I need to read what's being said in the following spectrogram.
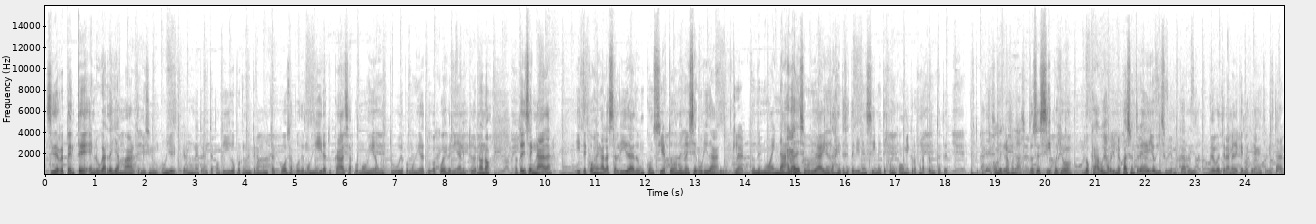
Si de repente, en lugar de llamarte, me dicen, oye, queremos una entrevista contigo porque nos enteramos de tal cosa, podemos ir a tu casa, podemos ir a un estudio, podemos ir a tu, puedes venir al estudio. No, no, no te dicen nada y te cogen a la salida de un concierto donde no hay seguridad, Claro. donde no hay nada de seguridad y la gente se te viene encima y te cogen con un micrófono a preguntarte estupidez. Un microfonazo. Entonces sí, pues yo lo que hago es abrirme paso entre ellos y subir a mi carro y luego enterarme de que me querían entrevistar.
